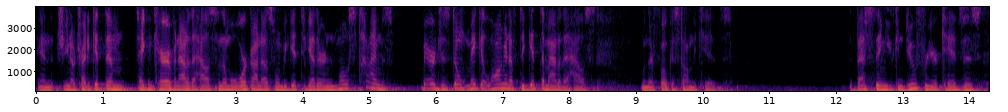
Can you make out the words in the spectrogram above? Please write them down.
and you know try to get them taken care of and out of the house and then we'll work on us when we get together and most times marriages don't make it long enough to get them out of the house when they're focused on the kids. The best thing you can do for your kids is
